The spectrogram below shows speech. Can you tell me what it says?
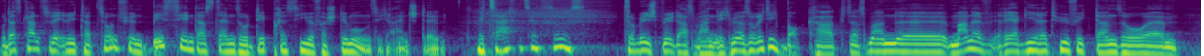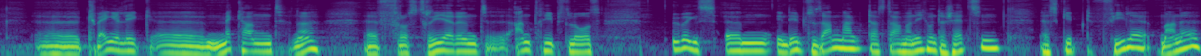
Und das kann zu der Irritation führen, bis hin, dass dann so depressive Verstimmungen sich einstellen. Wie zeichnet sich das aus? Zum Beispiel, dass man nicht mehr so richtig Bock hat, dass man, äh, Manne reagiert häufig dann so ähm, äh, quengelig, äh, meckernd, ne? äh, frustrierend, äh, antriebslos. Übrigens, ähm, in dem Zusammenhang, das darf man nicht unterschätzen, es gibt viele Männer,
